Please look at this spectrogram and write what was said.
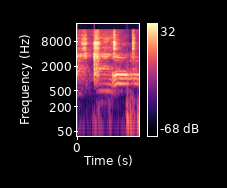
this bitch.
